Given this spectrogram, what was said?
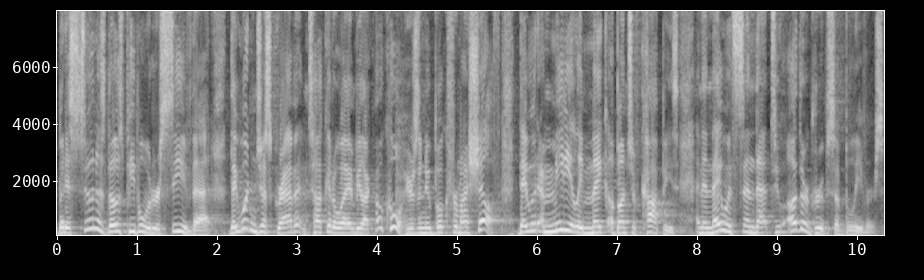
but as soon as those people would receive that, they wouldn't just grab it and tuck it away and be like, "Oh, cool, here's a new book for my shelf." They would immediately make a bunch of copies, and then they would send that to other groups of believers,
